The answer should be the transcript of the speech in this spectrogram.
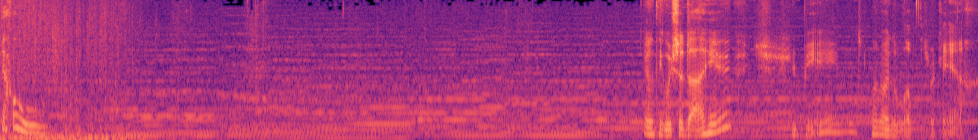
Yahoo! You don't think we should die here? Should be able to way to blow up this. Okay, yeah.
